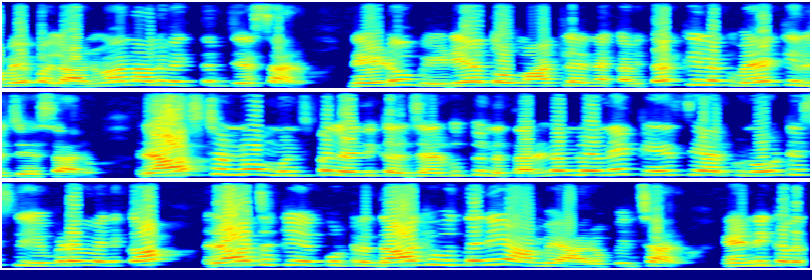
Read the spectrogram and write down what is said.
ఆమె పలు అనుమానాలు వ్యక్తం చేశారు. నేడు మీడియాతో మాట్లాడిన కవిత కీలక వ్యాఖ్యలు చేశారు. రాష్ట్రంలో మున్సిపల్ ఎన్నికలు జరుగుతున్న తరుణంలోనే కేసీఆర్కు నోటీసులు ఇవ్వడం వెనుక రాజకీయ కుట్ర దాగి ఉందని ఆమె ఆరోపించారు. ఎన్నికల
